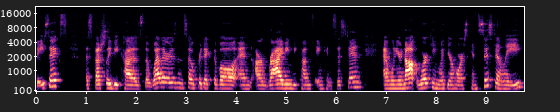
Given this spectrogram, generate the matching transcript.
basics especially because the weather isn't so predictable and our riding becomes inconsistent. And when you're not working with your horse consistently,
